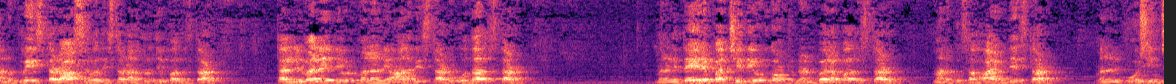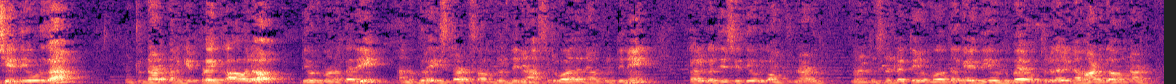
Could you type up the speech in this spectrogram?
అనుగ్రహిస్తాడు ఆశీర్వదిస్తాడు అభివృద్ధి పరుస్తాడు తల్లి వలె దేవుడు మనల్ని ఆదరిస్తాడు ఓదారుస్తాడు. మనల్ని ధైర్యపరిచే దేవుడుగా ఉంటున్నాడు. బలపరుస్తాడు. మనకు సహాయం చేస్తాడు. మనల్ని పోషించే దేవుడుగా ఉంటున్నాడు. మనకి ఎప్పుడేం కావాలో దేవుడు మనకు అది అనుగ్రహిస్తాడు. సమృద్ధిని ఆశీర్వాదాన్ని అభివృద్ధిని కలుగజేసే దేవుడుగా ఉంటున్నాడు. మనం చూసినట్లయితే మొదకై దేవుని భయభక్తులు కలిగిన వాడుగా ఉన్నాడు.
